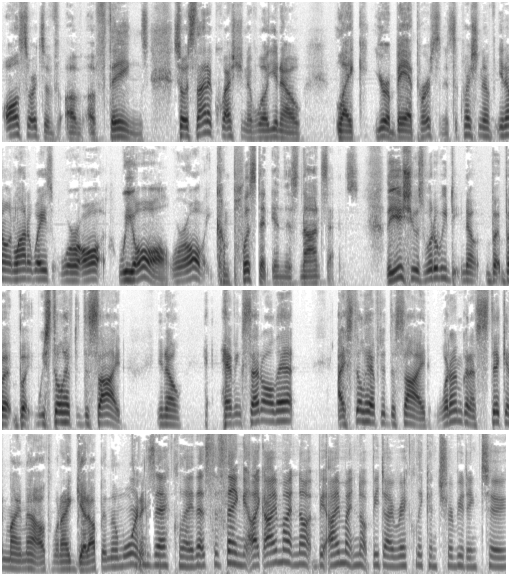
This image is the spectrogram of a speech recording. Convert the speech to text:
all sorts of, of of things. So it's not a question of well, you know like you're a bad person. It's a question of, you know, in a lot of ways, we're all, we all, we're all complicit in this nonsense. The issue is, what do we do? You know, but, but, but we still have to decide, you know, having said all that, I still have to decide what I'm going to stick in my mouth when I get up in the morning. Exactly. That's the thing. Like I might not be, I might not be directly contributing to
